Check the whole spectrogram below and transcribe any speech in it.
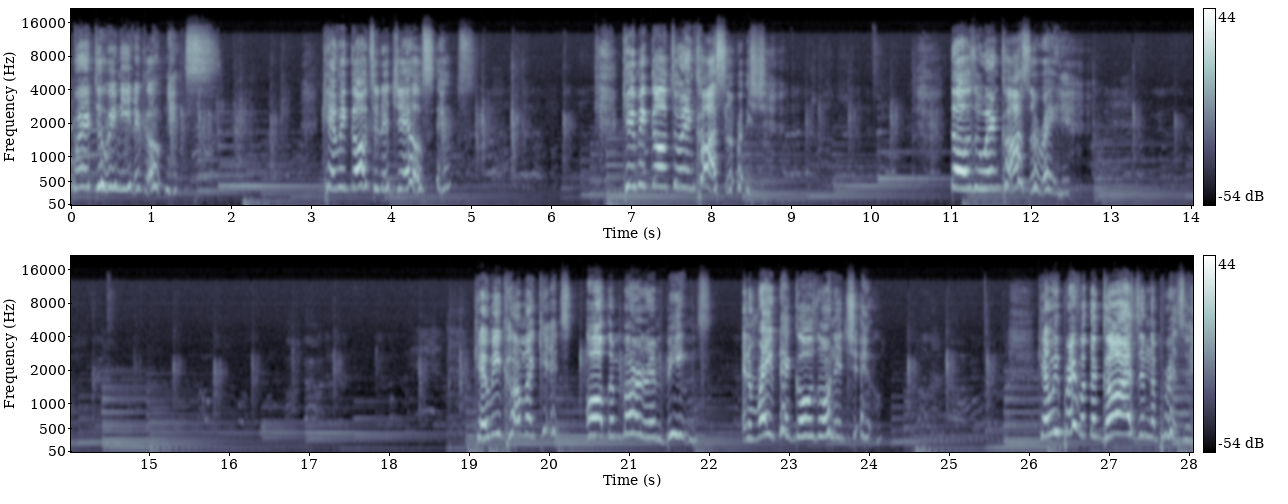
Where do we need to go next? Can we go to the jail cells? Can we go to incarceration? Those who are incarcerated. Can we come against all the murder and beatings and rape that goes on in jail? Can we pray for the guards in the prison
